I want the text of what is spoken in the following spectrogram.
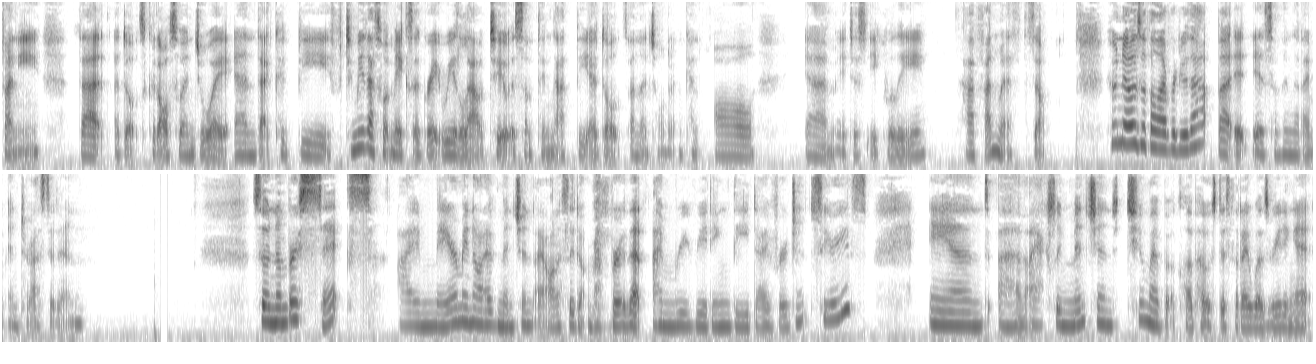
funny that adults could also enjoy and that could be to me that's what makes a great read aloud too is something that the adults and the children can all um, it just equally have fun with. So who knows if i'll ever do that but it is something that i'm interested in. So number six i may or may not have mentioned i honestly don't remember that i'm rereading the divergent series and um, I actually mentioned to my book club hostess that I was reading it,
